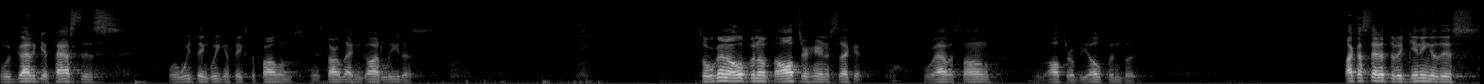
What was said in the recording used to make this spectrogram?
We've got to get past this where we think we can fix the problems and start letting God lead us. So we're going to open up the altar here in a second. We'll have a song. The altar will be open, but like I said at the beginning of this,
